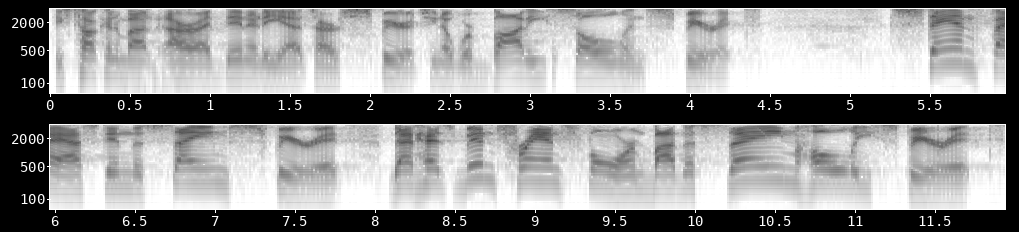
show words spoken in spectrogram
He's talking about our identity as our spirits. You know, we're body, soul, and spirit stand fast in the same Spirit that has been transformed by the same Holy Spirit.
